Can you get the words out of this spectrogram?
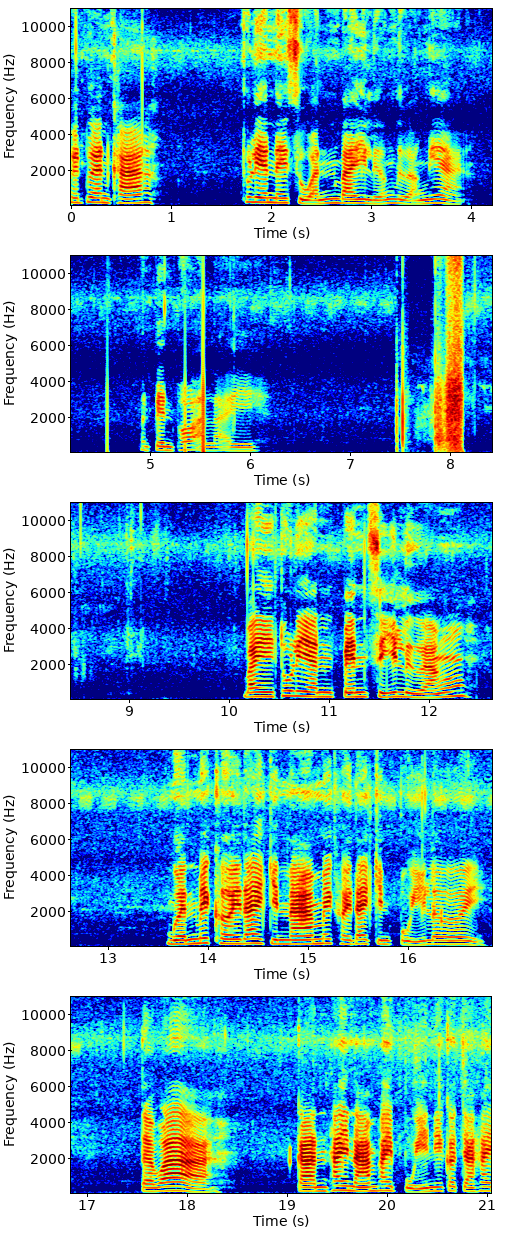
เพื่อนๆ คะ ทุเรียนในสวนใบเหลืองๆ เนี่ย มันเป็นเพราะอะไร ใบทุเรียนเป็นสีเหลือง เหมือนไม่เคยได้กินน้ำไม่เคยได้กินปุ๋ยเลย แต่ว่าการให้น้ำให้ปุ๋ยนี่ก็จะให้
